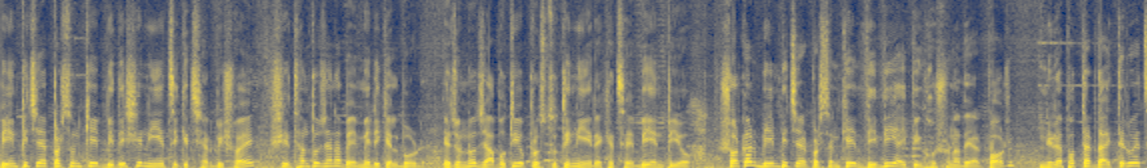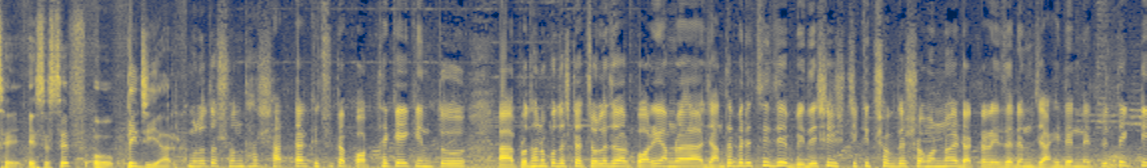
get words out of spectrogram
বিএনপি চেয়ারপারসনকে বিদেশে নিয়ে চিকিৎসার বিষয়ে সিদ্ধান্ত জানাবে মেডিকেল বোর্ড। এজন্য যাবতীয় প্রস্তুতি নিয়ে রেখেছে বিএনপিও। সরকার বিএনপি চেয়ারপারসনকে ভিভিআইপি ঘোষণা দেওয়ার পর নিরাপত্তার দায়িত্বে রয়েছে এসএসএফ ও পিজিআর। মূলত সন্ধ্যা সাতটার কিছুটা পর থেকেই কিন্তু প্রধান উপদেষ্টা চলে যাওয়ার পরে আমরা জানতে পেরেছি যে বিদেশি চিকিৎসকদের সমন্বয়ে ডাক্তার এজেড এম জাহিদের নেতৃত্বে একটি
